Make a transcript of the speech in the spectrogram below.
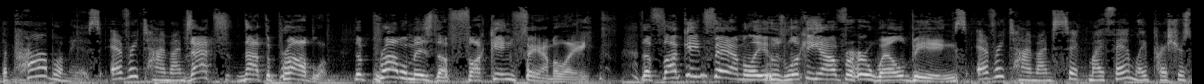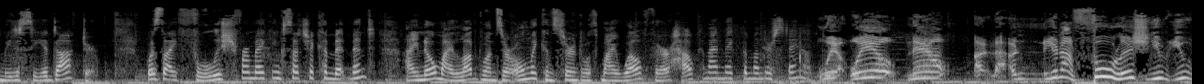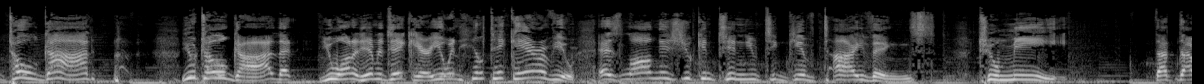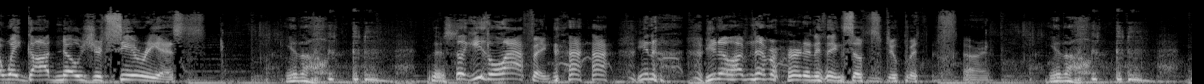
The problem is, every time I'm. That's not the problem. The problem is the fucking family. The fucking family who's looking out for her well being. Every time I'm sick, my family pressures me to see a doctor. Was I foolish for making such a commitment? I know my loved ones are only concerned with my welfare. How can I make them understand? Well, well, now uh, you're not foolish. You you told God, you told God that you wanted Him to take care of you, and He'll take care of you as long as you continue to give tithings to me. That that way, God knows you're serious. You know, there's like he's laughing. you know, you know, I've never heard anything so stupid. All right. You know,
